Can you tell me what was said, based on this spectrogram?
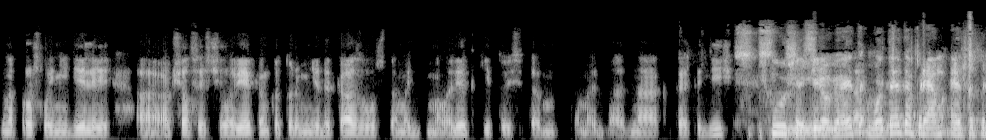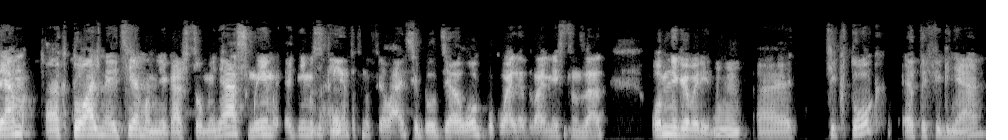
на прошлой неделе а, общался с человеком, который мне доказывал, что там одни малолетки, то есть там, там одна, одна какая-то дичь. Слушай, и, Серега, это, деле... вот это прям, это прям актуальная тема, мне кажется. У меня с моим одним из клиентов на фрилансе был диалог буквально два месяца назад. Он мне говорит, ТикТок — это фигня.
